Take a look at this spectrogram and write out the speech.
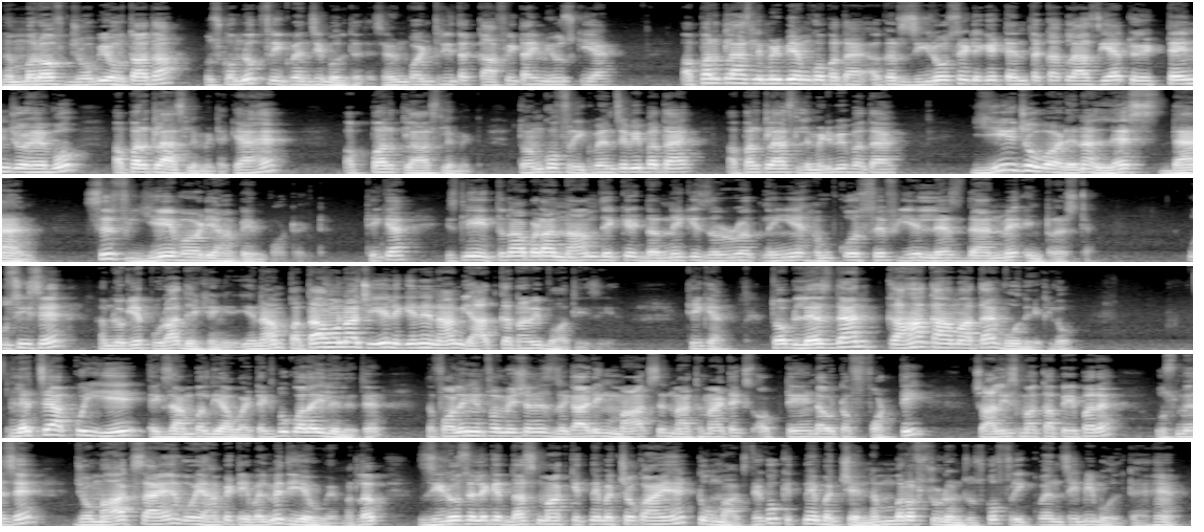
नंबर ऑफ़ जो भी होता था, उसको हम लोग फ्रीक्वेंसी बोलते थे. 7.3 तक काफ़ी टाइम यूज़ किया है. अपर क्लास लिमिट भी हमको पता है. अगर ज़ीरो से लेके टेन तक का क्लास दिया है तो ये टेन जो है वो अपर क्लास लिमिट है. क्या है? अपर क्लास लिमिट तो हमको फ्रीक्वेंसी भी पता है अपर क्लास लिमिट भी पता है. ये जो वर्ड है ना लेस दैन सिर्फ़ ये वर्ड यहाँ पे इंपॉर्टेंट ठीक है? इसलिए इतना बड़ा नाम देख के डरने की ज़रूरत नहीं है, हमको सिर्फ़ ये लेस दैन में इंटरेस्ट है। उसी से हम लोग ये पूरा देखेंगे। ये नाम पता होना चाहिए, लेकिन ये नाम याद करना भी बहुत ईजी है। ठीक है? तो अब लेस दैन कहाँ काम आता है, वो देख लो। लेट से आपको ये एग्ज़ाम्पल दिया हुआ है टेक्स्ट बुक वाला ही ले लेते हैं। The following information is regarding marks in mathematics obtained out of forty चालीस मार्क का पेपर है। उसमें से जो मार्क्स आए हैं, वो यहाँ पे टेबल में दिए हुए हैं। मतलब ज़ीरो से लेकर दस मार्क कितने बच्चों को आए हैं? टू मार्क्स देखो कितने बच्चे नंबर ऑफ़ स्टूडेंट्स उसको फ्रीक्वेंसी भी बोलते हैं।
